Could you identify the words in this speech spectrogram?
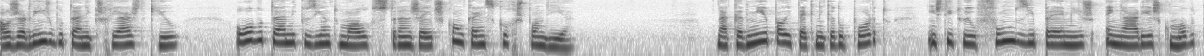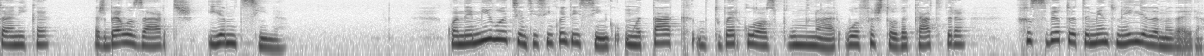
aos Jardins Botânicos Reais de Kew ou a botânicos e entomólogos estrangeiros com quem se correspondia. Na Academia Politécnica do Porto, instituiu fundos e prémios em áreas como a botânica, as belas artes e a medicina. Quando em 1855 um ataque de tuberculose pulmonar o afastou da cátedra, recebeu tratamento na Ilha da Madeira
